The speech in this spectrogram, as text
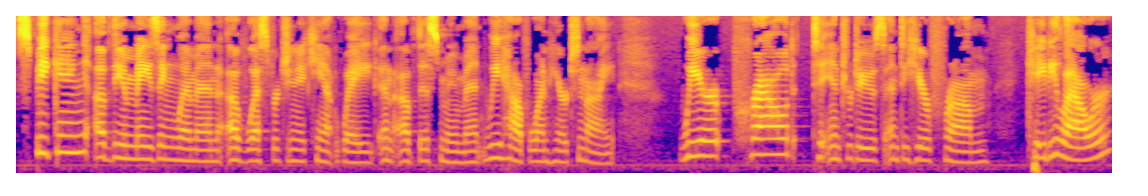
Speaking of the amazing women of West Virginia Can't Wait and of this movement, we have one here tonight. We are proud to introduce and to hear from Katie Lauer.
